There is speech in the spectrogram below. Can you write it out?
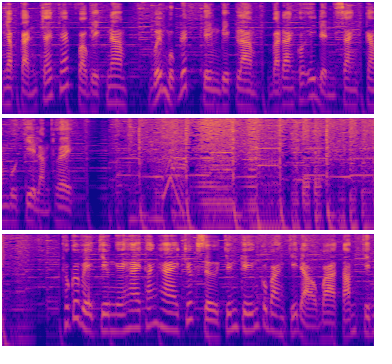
nhập cảnh trái phép vào Việt Nam với mục đích tìm việc làm và đang có ý định sang Campuchia làm thuê. Thưa quý vị, chiều ngày 2 tháng 2 trước sự chứng kiến của Ban chỉ đạo 389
